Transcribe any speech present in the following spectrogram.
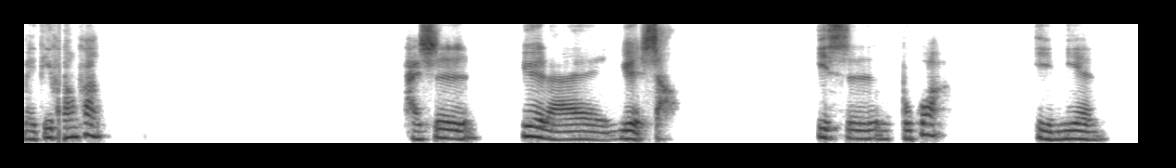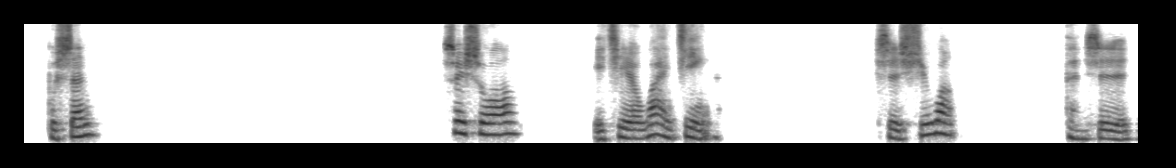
没地方放，还是越来越少，一丝不挂，一念不生。虽说一切外境。是虚妄，但是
